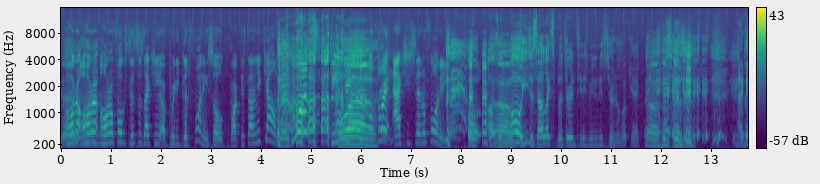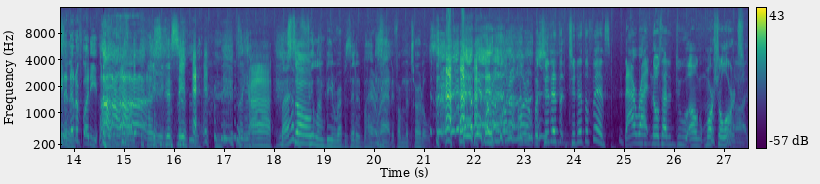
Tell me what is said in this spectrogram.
Hold on, hold on, hold on, folks. This is actually a pretty good funny. So mark this down on your calendar. DJ Wow. Triple Threat actually said a funny. Oh, also, Um, oh, you just sound like Splinter in Teenage Mutant Ninja Turtles. Okay. I made another funny. Yes, he did say that. It's like ah. But I have So- a feeling being represented by a rat if I'm the turtles. hold on, hold on, hold on. But to their to their defense, that rat knows how to do um, martial arts. Oh,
